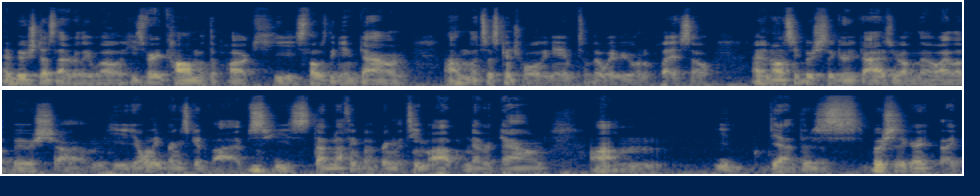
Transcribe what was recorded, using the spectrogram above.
And Boosh does that really well. He's very calm with the puck. He slows the game down, um, lets us control the game to the way we want to play. So. And honestly, Boosh is a great guy, as we all know. I love Boosh. Um, he only brings good vibes. He's done nothing but bring the team up, never down. Um, yeah, there's Boosh is a great like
